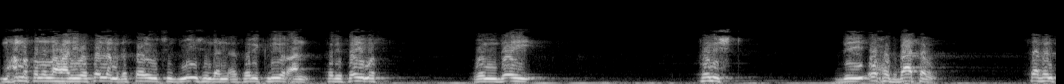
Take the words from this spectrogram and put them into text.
Muhammad sallallahu alayhi wa sallam the story which is mentioned and very clear and very famous when they finished the Uhud battle 70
